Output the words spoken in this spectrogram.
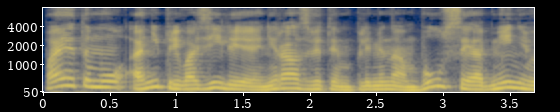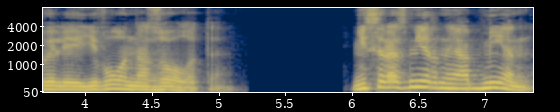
Поэтому они привозили неразвитым племенам бусы и обменивали его на золото. Несоразмерный обмен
